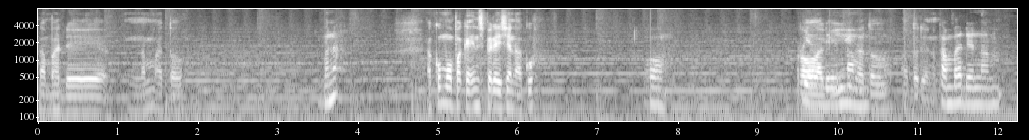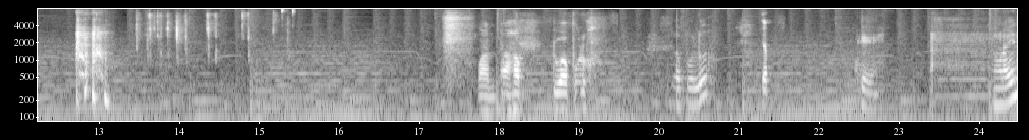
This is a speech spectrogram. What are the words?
tambah D6 atau Gimana? aku mau pakai inspiration aku Oh, roll Iya, lagi D6. atau atau D6 tambah D6. Mantap. 20 20. Yap. Oke. Yang lain?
